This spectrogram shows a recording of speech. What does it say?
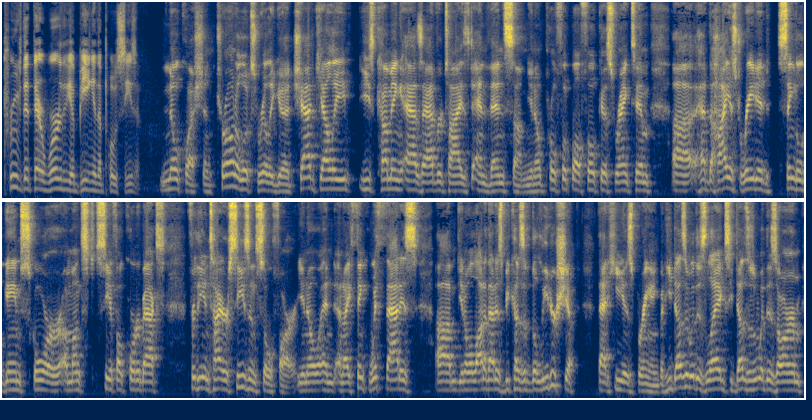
prove that they're worthy of being in the postseason. No question. Toronto looks really good. Chad Kelly, he's coming as advertised and then some. You know, Pro Football Focus ranked him, uh, had the highest rated single game score amongst CFL quarterbacks for the entire season so far. You know, and and I think with that is, um, you know, a lot of that is because of the leadership that he is bringing. But he does it with his legs, he does it with his arm.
